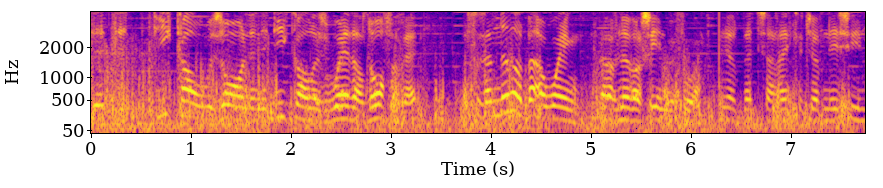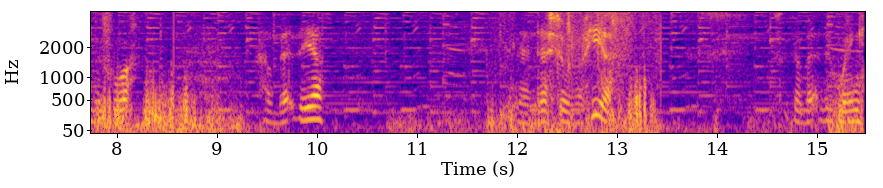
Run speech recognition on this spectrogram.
that the decal was on and the decal is weathered off of it, this is another bit of wing that I've never seen before. There are bits of wreckage I've never seen before. A bit there. And then this over here. Like a bit of the wing.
